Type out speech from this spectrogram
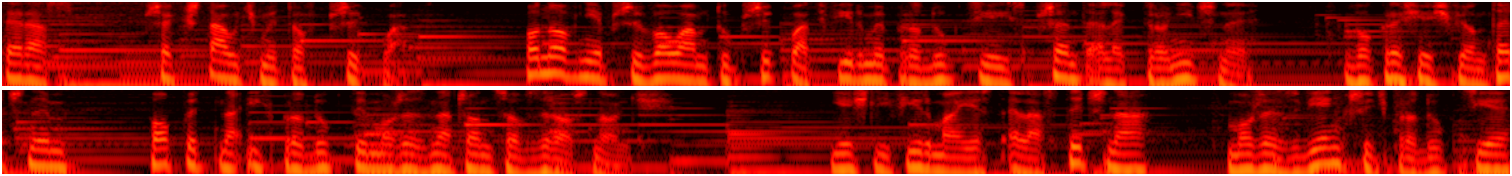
Teraz przekształćmy to w przykład. Ponownie przywołam tu przykład firmy Produkcje i Sprzęt Elektroniczny. W okresie świątecznym popyt na ich produkty może znacząco wzrosnąć. Jeśli firma jest elastyczna, może zwiększyć produkcję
